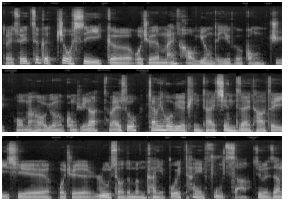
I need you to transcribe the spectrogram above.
对，所以这个就是一个我觉得蛮好用的一个工具，哦，蛮好用的工具。那坦白说，加密货币的平台现在它的一些，我觉得入手的门槛也不会太复杂，基本上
